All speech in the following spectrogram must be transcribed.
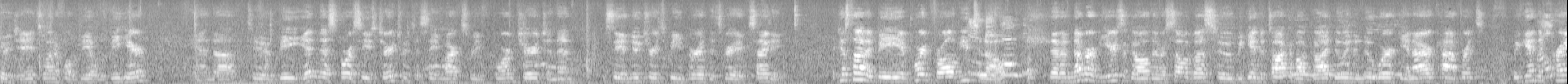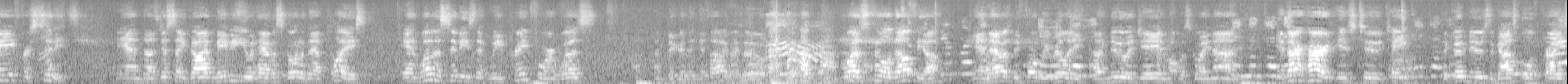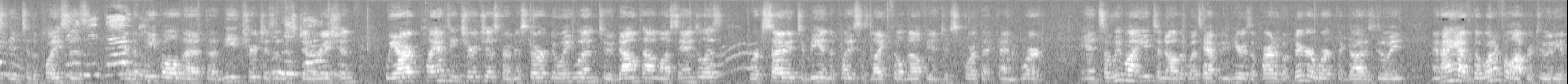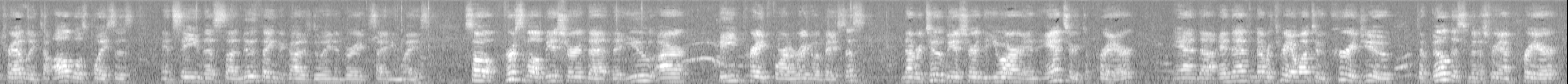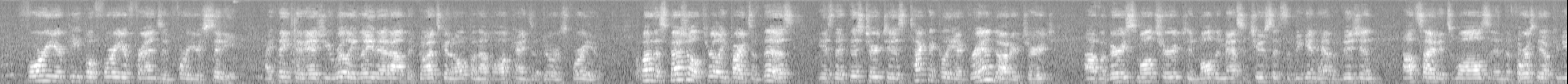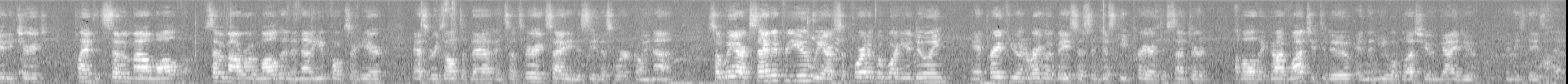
Thank you, Jay. It's wonderful to be able to be here and uh, to be in this Four C's Church, which is St. Mark's Reformed Church, and then to see a new church being birthed that's very exciting. I just thought it'd be important for all of you to know that a number of years ago, there were some of us who began to talk about God doing a new work in our conference. We began to pray for cities and uh, just saying, God, maybe you would have us go to that place. And one of the cities that we prayed for was I'm bigger than you thought I was. was Philadelphia, and that was before we really uh, knew Jay and what was going on. And our heart is to take the good news, the gospel of Christ, into the places and the people that uh, need churches in this generation. We are planting churches from historic New England to downtown Los Angeles. We're excited to be in the places like Philadelphia and to support that kind of work. And so we want you to know that what's happening here is a part of a bigger work that God is doing and I have the wonderful opportunity of traveling to all those places and seeing this uh, new thing that God is doing in very exciting ways. So, first of all, be assured that, that you are being prayed for on a regular basis. Number two, be assured that you are an answer to prayer. And, uh, and then, number three, I want to encourage you to build this ministry on prayer for your people, for your friends, and for your city. I think that as you really lay that out, that God's going to open up all kinds of doors for you. One of the special thrilling parts of this is that this church is technically a granddaughter church of a very small church in Malden, Massachusetts that began to have a vision outside its walls and the Forestdale Community Church planted Seven Mile, Mal- Seven Mile Road, Malden, and now you folks are here as a result of that. And so it's very exciting to see this work going on. So we are excited for you. We are supportive of what you're doing and pray for you on a regular basis and just keep prayer at the center of all that God wants you to do, and then He will bless you and guide you in these days ahead.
